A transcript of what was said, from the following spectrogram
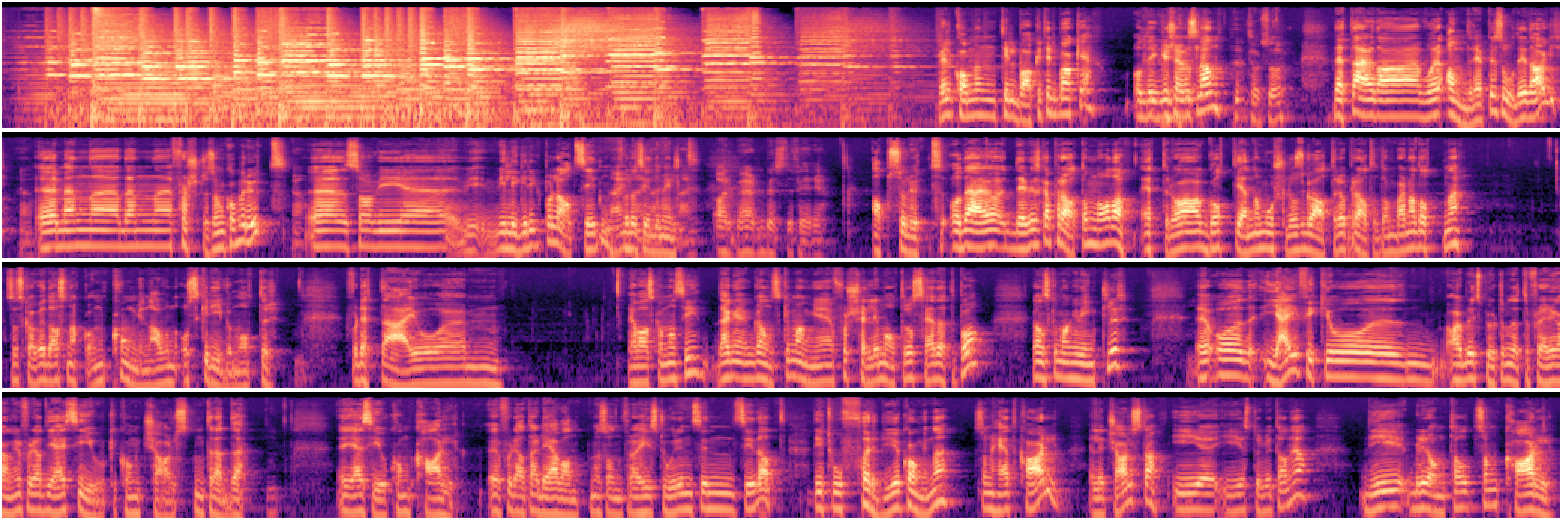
Velkommen tilbake, tilbake, Odd Inger Skjevesland. Takk skal du ha. Dette er jo da vår andre episode i dag, ja. men eh, den første som kommer ut. Ja. Så vi, eh, vi, vi ligger ikke på latsiden, Nei, for å nei, si det mildt. nei. Arbeid er den beste ferie. Absolutt. Og det er jo det vi skal prate om nå, da. Etter å ha gått gjennom Oslos gater og pratet om Bernadottene, så skal vi da snakke om kongenavn og skrivemåter. For dette er jo eh, Ja, hva skal man si? Det er ganske mange forskjellige måter å se dette på. Ganske mange vinkler. Eh, Og jeg fikk jo eh, Har blitt spurt om dette flere ganger, fordi at jeg sier jo ikke kong Charles 3. Jeg sier jo kong Carl. eh, Fordi at det er det jeg er vant med sånn fra historien sin side. At de to forrige kongene, som het Carl, eller Charles da, i, i Storbritannia, de blir omtalt som Carl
